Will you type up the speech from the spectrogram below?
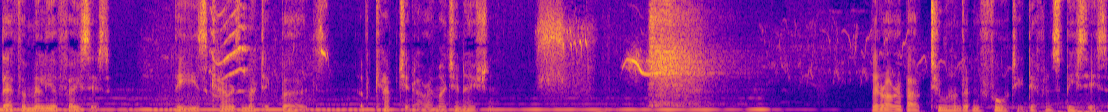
With their familiar faces, these charismatic birds have captured our imagination. There are about 240 different species,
